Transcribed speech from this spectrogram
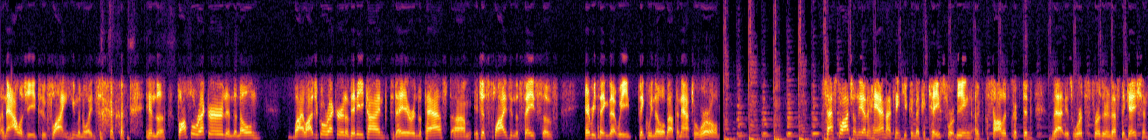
analogy to flying humanoids in the fossil record and the known biological record of any kind today or in the past. Um, it just flies in the face of everything that we think we know about the natural world. Sasquatch, on the other hand, I think you can make a case for it being a, a solid cryptid that is worth further investigation.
